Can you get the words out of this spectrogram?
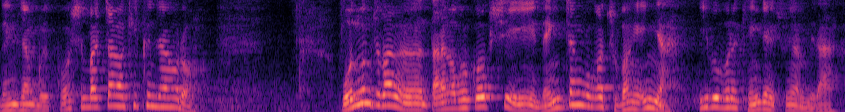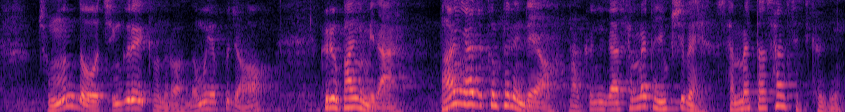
냉장고 있고 신발장은 키 큰 장으로 원룸 주방은 다른 거 볼 거 없이 냉장고가 주방에 있냐 이 부분은 굉장히 중요합니다. 중문도 징그레이 톤으로 너무 예쁘죠. 그리고 방입니다. 방이 아주 큰 편인데요. 방 크기가 3m 60에 3m 30cm 크기.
